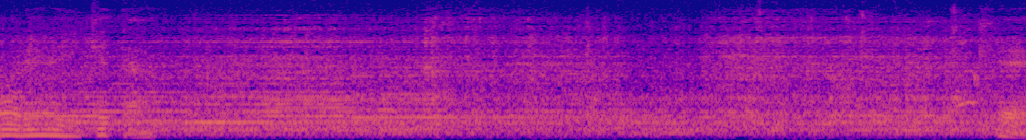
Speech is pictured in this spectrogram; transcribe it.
Oh, where did you get that? Okay.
